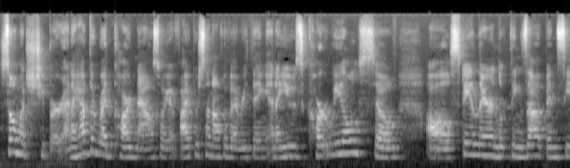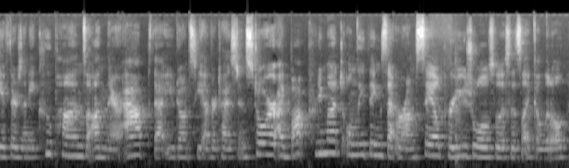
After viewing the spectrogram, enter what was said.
so much cheaper and I have the red card now so I get 5% off of everything and I use Cartwheel so I'll stand there and look things up and see if there's any coupons on their app that you don't see advertised in store. I bought pretty much only things that were on sale per usual so this is like a little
